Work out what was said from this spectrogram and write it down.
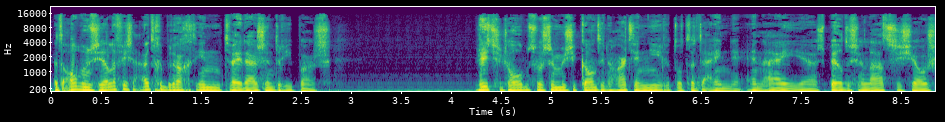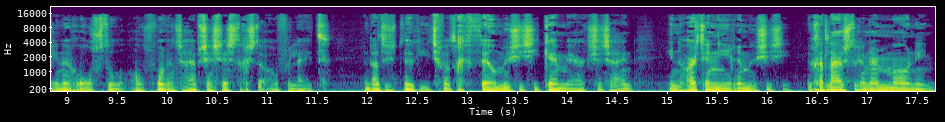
Het album zelf is uitgebracht in 2003 pas. Richard Holmes was een muzikant in hart en nieren tot het einde... en hij uh, speelde zijn laatste shows in een rolstoel... alvorens hij op zijn 60ste overleed. En dat is natuurlijk iets wat veel muzici kenmerkt. Ze zijn in hart en nieren muzici. U gaat luisteren naar Moaning.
